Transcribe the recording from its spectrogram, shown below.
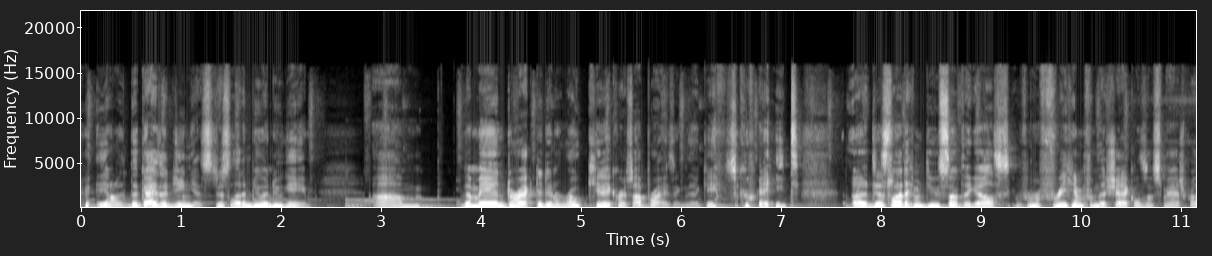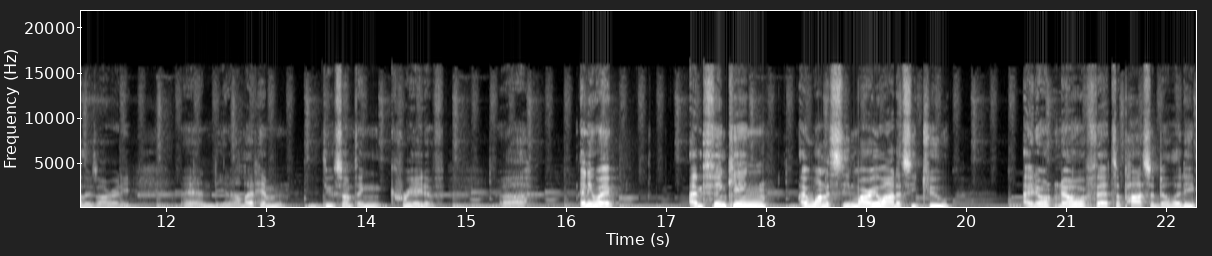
You know, the guy's a genius. Just let him do a new game. Um, the man directed and wrote Kid Icarus Uprising. That game's great. Uh, just let him do something else. Free him from the shackles of Smash Brothers already, and you know, let him do something creative. Uh, anyway, I'm thinking I want to see Mario Odyssey 2. I don't know if that's a possibility.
